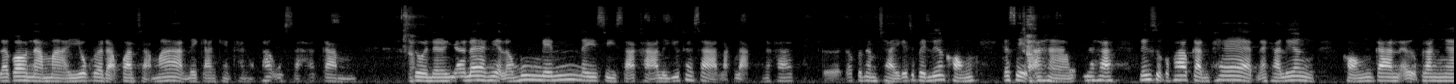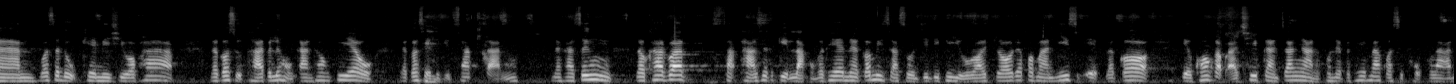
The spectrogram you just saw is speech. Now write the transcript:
แล้วก็นำมายกระดับความสามารถในการแข่งขันของภาคอุตสาหกรรม โดยในระยะแรกเนี่ยเรามุ่งเน้นในสี่สาขาหรือยุทธศาสตร์หลักๆนะคะ ดรนำชัยก็จะเป็นเรื่องของเกษตรอาหารนะคะเรื่องสุขภาพการแพทย์นะคะเรื่องของการเอ่อพลังงาน วัสดุเคมีชีวภาพ แล้วก็สุดท้ายเป็นเรื่องของการท่องเที่ยว แล้วก็เศรษฐกิจสร้างสรรค์นะคะซึ่งเราคาดว่าฐานเศรษฐกิจหลักของประเทศเนี่ยก็มีสัดส่วน GDP อยู่ร้อยร้อยได้ประมาณ 21 แล้วก็เกี่ยวข้องกับอาชีพการจ้างงานของคนในประเทศมากกว่า 16 ล้าน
